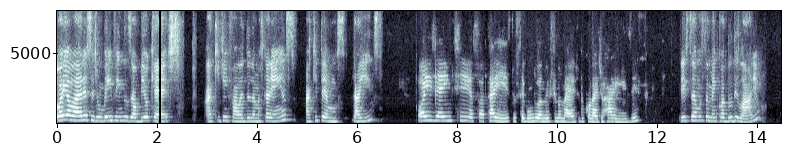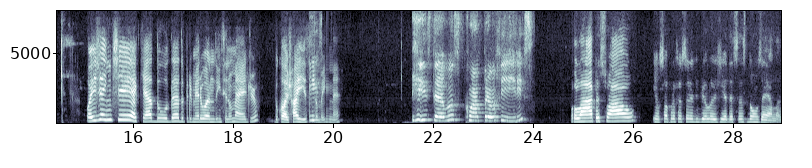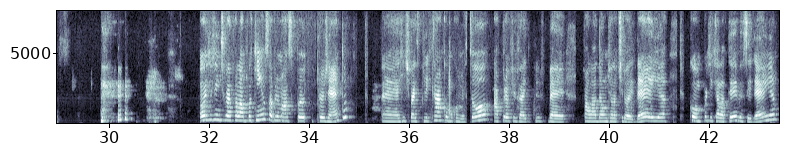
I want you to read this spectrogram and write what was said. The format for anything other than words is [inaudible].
Oi, galera, sejam bem-vindos ao Biocast. Aqui quem fala é Duda Mascarenhas. Aqui temos Thaís. Oi, gente, eu sou a Thaís, do segundo ano do ensino médio do Colégio Raízes. E estamos também com a Duda Hilário. Oi, gente, aqui é a Duda, do primeiro ano do ensino médio, do Colégio Raízes E- também, né? [laughs] E estamos com a Prof. Iris. Olá, pessoal. Eu sou a professora de biologia dessas donzelas. [laughs] Hoje a gente vai falar um pouquinho sobre o nosso pro- projeto. É, a gente vai explicar como começou. A prof vai é, falar de onde ela tirou a ideia, como, por que que ela teve essa ideia.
